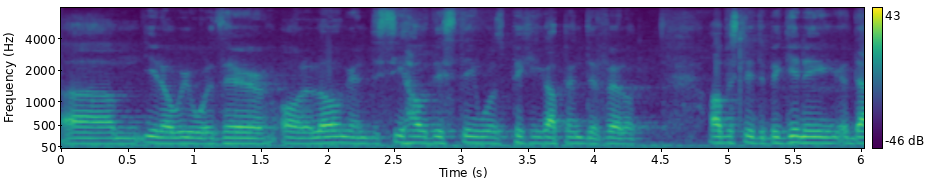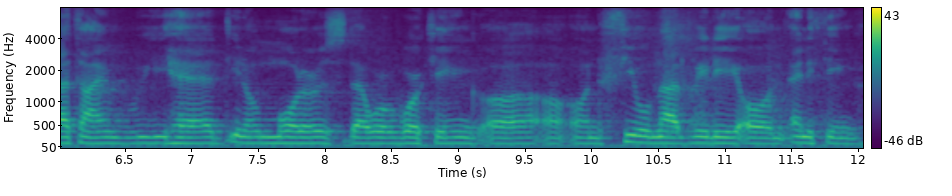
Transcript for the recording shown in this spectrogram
um, you know, we were there all along and to see how this thing was picking up and develop. Obviously, the beginning at that time, we had you know motors that were working uh, on fuel, not really on anything.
